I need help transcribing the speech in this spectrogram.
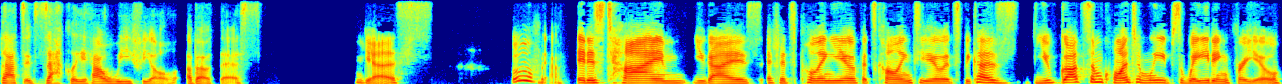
that's exactly how we feel about this yes Ooh, yeah. It is time, you guys. If it's pulling you, if it's calling to you, it's because you've got some quantum leaps waiting for you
